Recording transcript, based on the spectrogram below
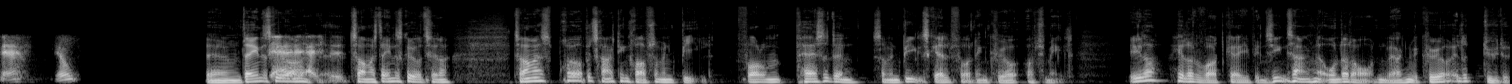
Ja, jo. Øhm, der er en, der skriver, ja, altså... Thomas, der er en, der skriver til dig, Thomas, prøv at betragte din krop som en bil. Får du passet den, som en bil skal, for at den kører optimalt. Eller hælder du vodka i benzintanken og undrer dig over, at den hverken vil køre eller dytte.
